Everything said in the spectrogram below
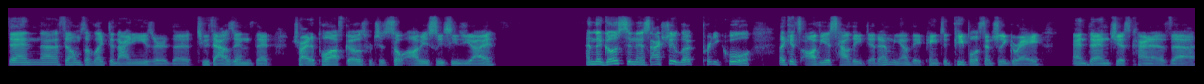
than uh, films of like the 90s or the 2000s that try to pull off ghosts, which is so obviously CGI And the ghosts in this actually look pretty cool. Like it's obvious how they did them. You know, they painted people essentially gray and then just kind of uh,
